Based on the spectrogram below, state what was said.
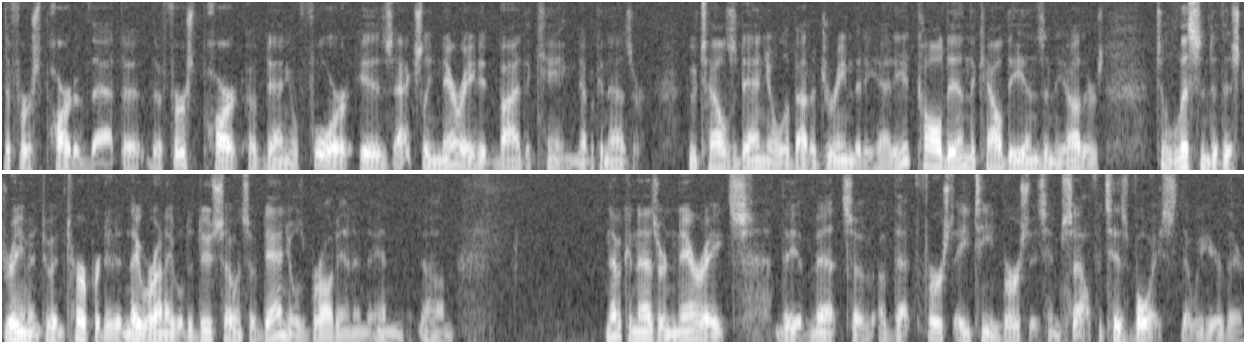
the first part of that. The the first part of Daniel four is actually narrated by the king Nebuchadnezzar, who tells Daniel about a dream that he had. He had called in the Chaldeans and the others to listen to this dream and to interpret it, and they were unable to do so. And so Daniel's brought in, and, and um, Nebuchadnezzar narrates the events of, of that first 18 verses himself. It's his voice that we hear there.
